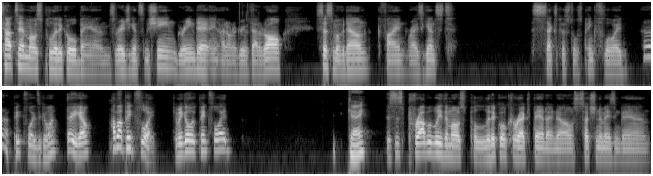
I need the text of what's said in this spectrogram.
Top 10 most political bands Rage Against the Machine, Green Day. I don't agree with that at all. System of a Down, fine. Rise Against. Sex Pistols, Pink Floyd. Ah, Pink Floyd's a good one. There you go. How about Pink Floyd? Can we go with Pink Floyd? Okay. This is probably the most political correct band I know. Such an amazing band.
